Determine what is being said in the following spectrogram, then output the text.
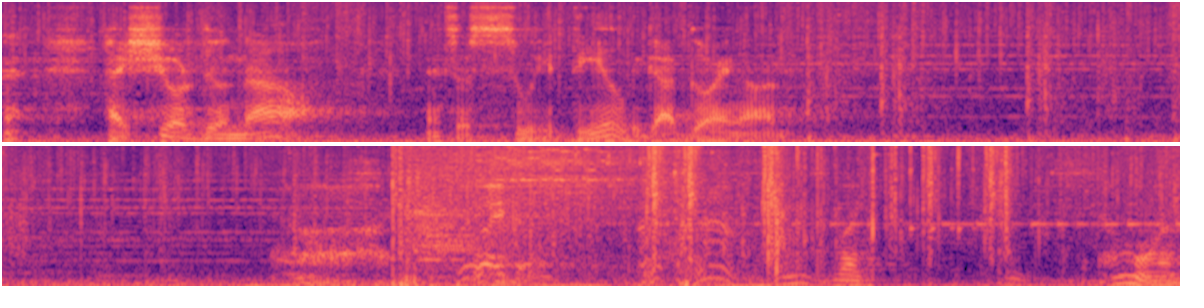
I sure do now. That's a sweet deal we got going on. Ah, wait. It's like someone.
